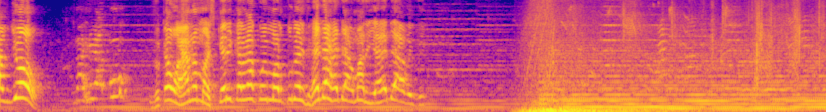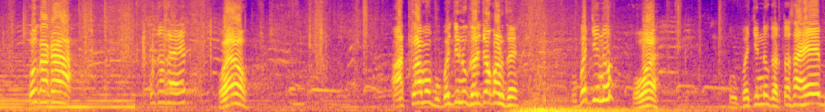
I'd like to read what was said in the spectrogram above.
આવજો. નહીં આપું. જો કે વાયાને મશ્કરી કરવા કોઈ મળતું નહીં હેડે હેડે અમારી હેડે આવે છે. ઓ કાકા શું છે સાહેબ. વાયો આટલામાં ભૂપતજીનું ઘર ચોકણ છે. ભૂપતજીનું? ઓવે ભૂપતજીનું ઘર તો સાહેબ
